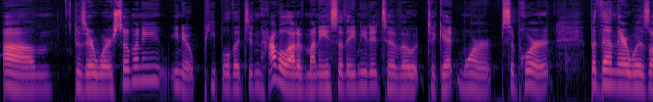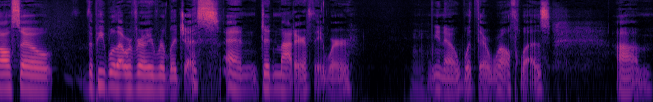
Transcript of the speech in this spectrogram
because there were so many you know people that didn't have a lot of money, so they needed to vote to get more support. But then there was also the people that were very religious and didn't matter if they were, you know, what their wealth was. Um,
